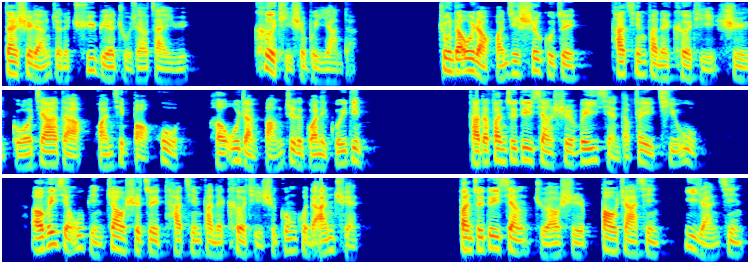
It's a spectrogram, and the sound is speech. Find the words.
但是两者的区别主要在于，客体是不一样的。重大污染环境事故罪，它侵犯的客体是国家的环境保护和污染防治的管理规定。他的犯罪对象是危险的废弃物，而危险物品肇事罪，它侵犯的客体是公共的安全。犯罪对象主要是爆炸性、易燃性、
